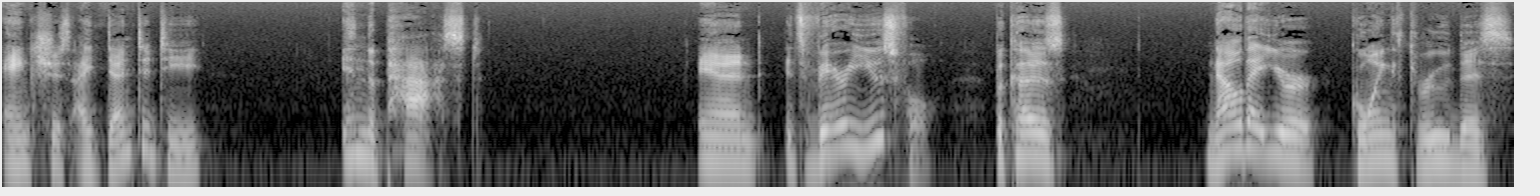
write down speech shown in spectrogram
anxious identity in the past. And it's very useful because now that you're going through this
